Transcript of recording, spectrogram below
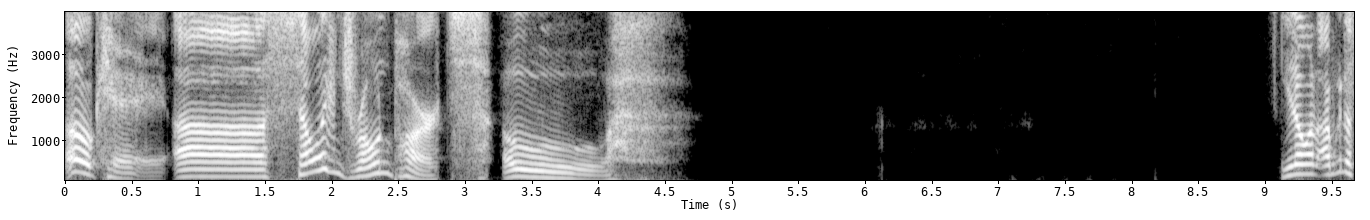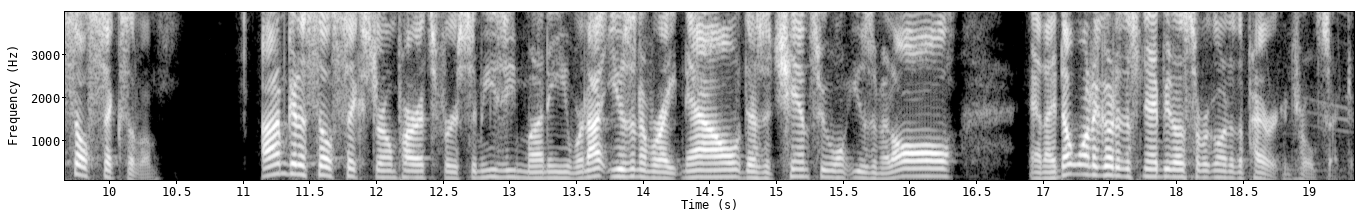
Okay. Uh, selling drone parts. Oh. You know what? I'm going to sell six of them. I'm going to sell six drone parts for some easy money. We're not using them right now. There's a chance we won't use them at all. And I don't want to go to this nebula, so we're going to the pirate controlled sector.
